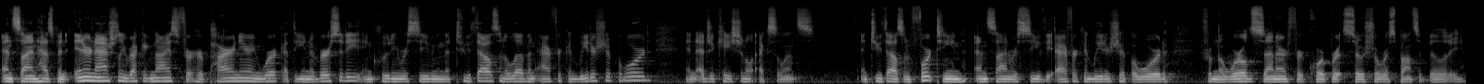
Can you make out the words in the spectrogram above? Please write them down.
Ensign has been internationally recognized for her pioneering work at the university, including receiving the 2011 African Leadership Award in Educational Excellence. In 2014, Ensign received the African Leadership Award from the World Center for Corporate Social Responsibility.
